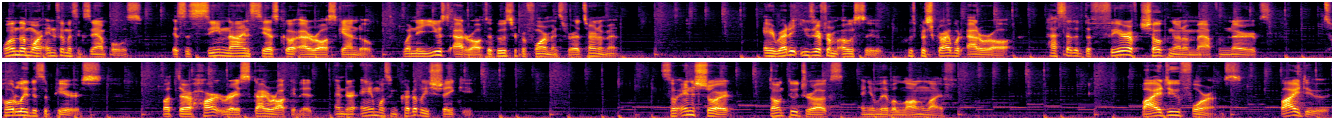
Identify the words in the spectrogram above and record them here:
One of the more infamous examples is the C9 CSGO Adderall scandal, when they used Adderall to boost their performance for a tournament. A Reddit user from Osu, who's prescribed with Adderall, has said that the fear of choking on a map from nerves totally disappears, but their heart rate skyrocketed and their aim was incredibly shaky. So, in short, don't do drugs and you live a long life. Baidu Forums. Baidu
